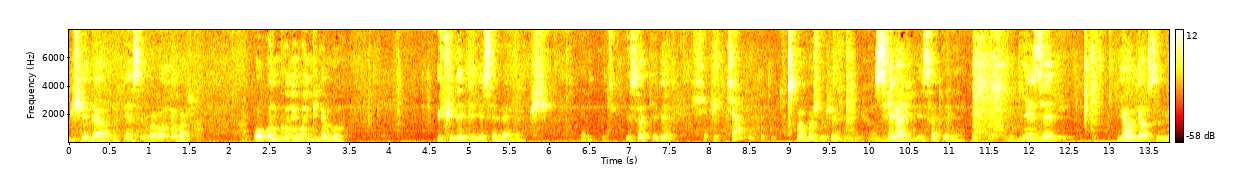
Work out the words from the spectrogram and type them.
Bir şey daha aldık, neyse var, onda var. O on konu, on kitabı. Üçü de büyük eserler vermiş. Yani, Esat dedi, Şefik Can mı dedi? ben başka bir şey. Selanik Esat dedi. Kendisi Yahudi asıllı.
